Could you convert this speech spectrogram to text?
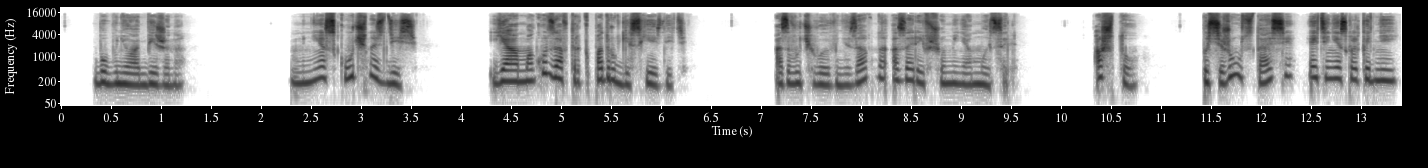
— бубню обиженно. «Мне скучно здесь. Я могу завтра к подруге съездить?» Озвучиваю внезапно озарившую меня мысль. А что? Посижу у Стаси эти несколько дней.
